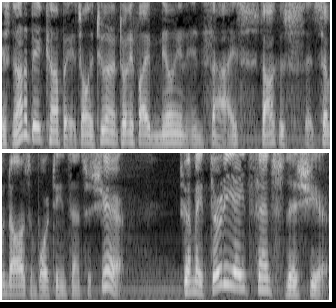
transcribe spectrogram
It's not a big company. It's only 225 million in size. Stock is at $7.14 a share. It's going to make 38 cents this year.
